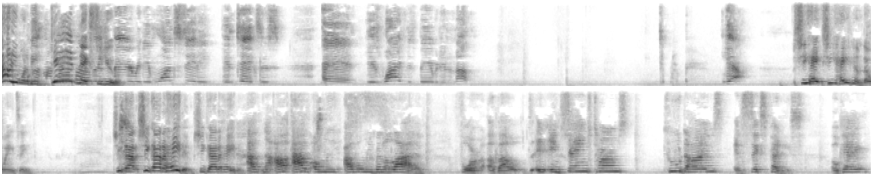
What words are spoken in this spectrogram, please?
I don't even want to be dead next to you. buried in one city in Texas, and his wife is buried in another. Yeah. She hate. She hate him though, ain't she? She got. She gotta hate him. She gotta hate him. I, now I, I've only I've only been alive for about in, in change terms, two dimes and six pennies. Okay,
